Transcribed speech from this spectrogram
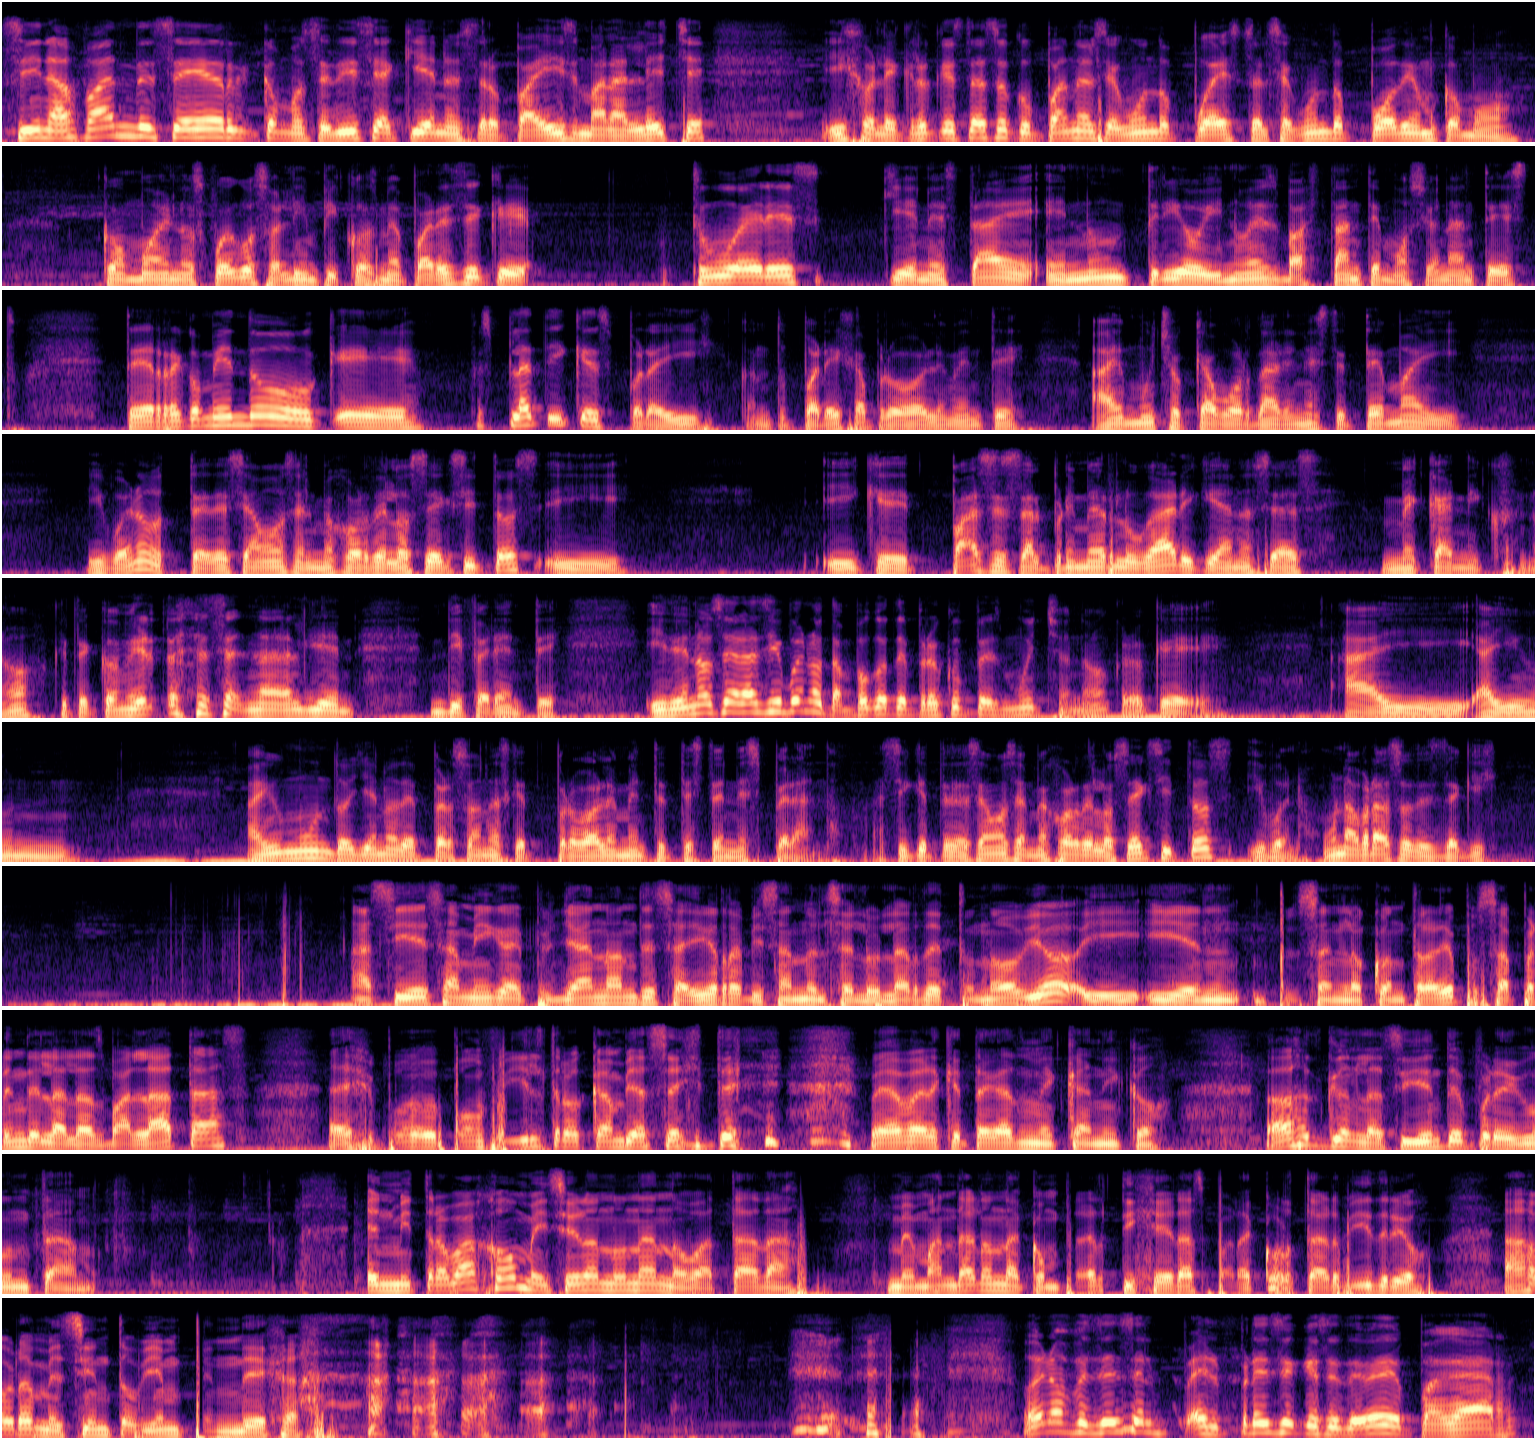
Sin afán de ser, como se dice aquí en nuestro país, mala leche. Híjole, creo que estás ocupando el segundo puesto, el segundo podium como, como en los Juegos Olímpicos. Me parece que tú eres quien está e, en un trío y no es bastante emocionante esto. Te recomiendo que pues platiques por ahí con tu pareja, probablemente hay mucho que abordar en este tema y, bueno, te deseamos el mejor de los éxitos y, y que pases al primer lugar y que ya no seas mecánico, ¿no? Que te conviertas en alguien diferente. Y de no ser así, bueno, tampoco te preocupes mucho, ¿no? Creo que hay, hay un hay un mundo lleno de personas que probablemente te estén esperando. Así que te deseamos el mejor de los éxitos y bueno, un abrazo desde aquí. Así es, amiga, y pues ya no andes ahí revisando el celular de tu novio y, pues en lo contrario, pues apréndele a las balatas, eh, pon, filtro, cambia aceite, voy a ver que te hagas mecánico. Vamos con la siguiente pregunta. En mi trabajo me hicieron una novatada. Me mandaron a comprar tijeras para cortar vidrio. Ahora me siento bien pendeja. bueno, pues es el, precio que se debe de pagar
